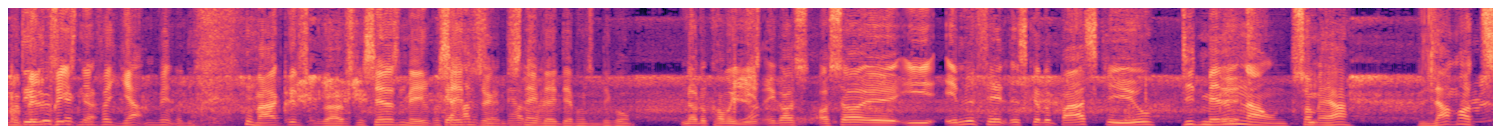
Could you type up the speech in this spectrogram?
Nobelprisen inden for jern vinder de. Mark, det du skal gøre. Du skal sende os en mail på snablag.dk. når du kommer hjem, ikke også? Og så øh, i emnefeltet skal du bare skrive... Dit mellemnavn, som er Lammert.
